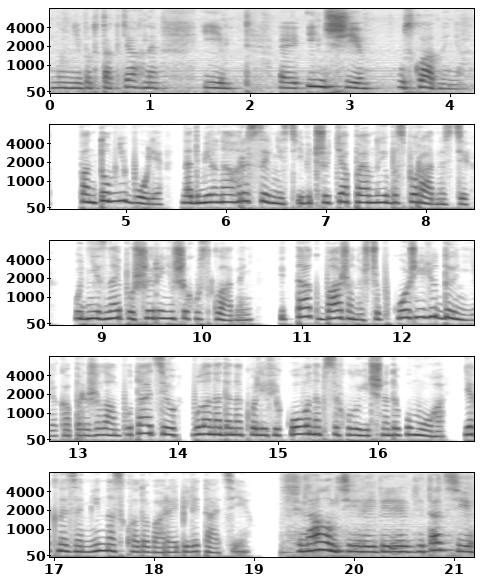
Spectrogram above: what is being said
ну, нібито так тягне і е, інші ускладнення. Фантомні болі, надмірна агресивність і відчуття певної безпорадності одні з найпоширеніших ускладнень. Відтак бажано, щоб кожній людині, яка пережила ампутацію, була надана кваліфікована психологічна допомога як незамінна складова реабілітації. Фіналом цієї реабілітації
